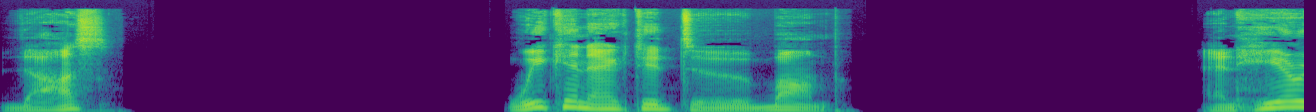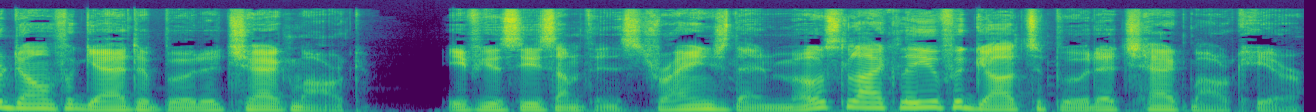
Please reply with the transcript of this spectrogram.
thus we connect it to bump. And here don't forget to put a check mark. If you see something strange then most likely you forgot to put a check mark here.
